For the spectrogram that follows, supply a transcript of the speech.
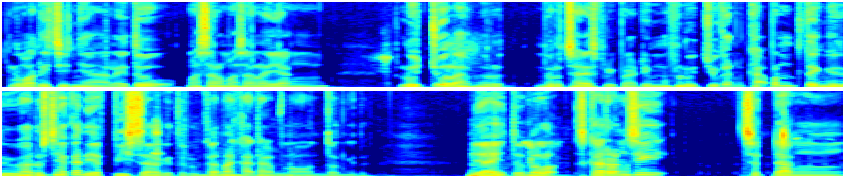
keluar izinnya. Lah itu masalah-masalah yang lucu lah menurut menurut saya pribadi. Lucu kan gak penting gitu. Harusnya kan ya bisa gitu loh. Karena gak ada penonton gitu. Ya itu kalau sekarang sih sedang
